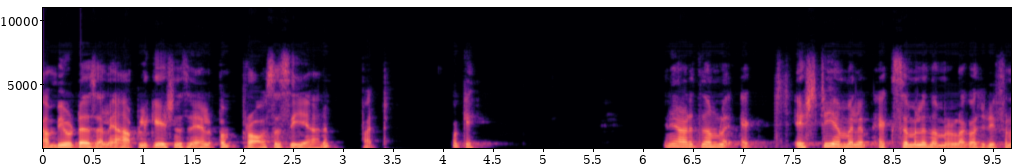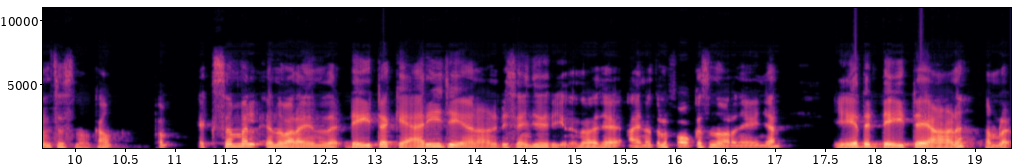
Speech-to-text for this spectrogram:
കമ്പ്യൂട്ടേഴ്സ് അല്ലെങ്കിൽ ആപ്ലിക്കേഷൻസിന് എളുപ്പം പ്രോസസ്സ് ചെയ്യാനും പറ്റും. ഓക്കെ ഇനി അടുത്ത് നമ്മൾ എച്ച് ടി എം എല്ലും എക്സ് എം എല്ലും തമ്മിലുള്ള കുറച്ച് ഡിഫറൻസസ് നോക്കാം. എക്സ് എം എൽ എന്ന് പറയുന്നത് ഡേറ്റ ക്യാരി ചെയ്യാനാണ് ഡിസൈൻ ചെയ്തിരിക്കുന്നത്. എന്ന് വെച്ചാൽ അതിനകത്തുള്ള ഫോക്കസ് എന്ന് പറഞ്ഞു കഴിഞ്ഞാൽ ഏത് ഡേറ്റയാണ് നമ്മൾ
